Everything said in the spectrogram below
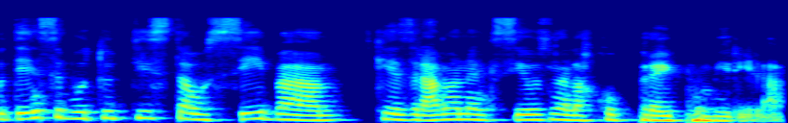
potem se bo tudi tista oseba, ki je zraven anksiozna, lahko prej pomirila.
